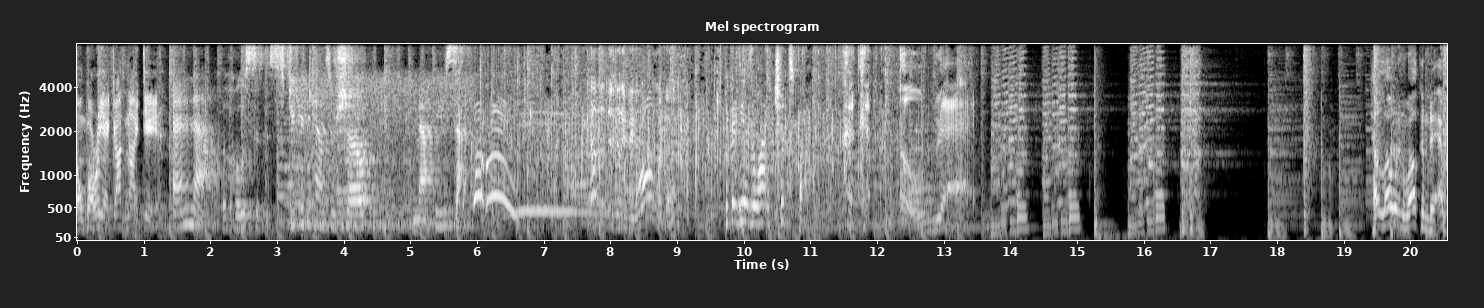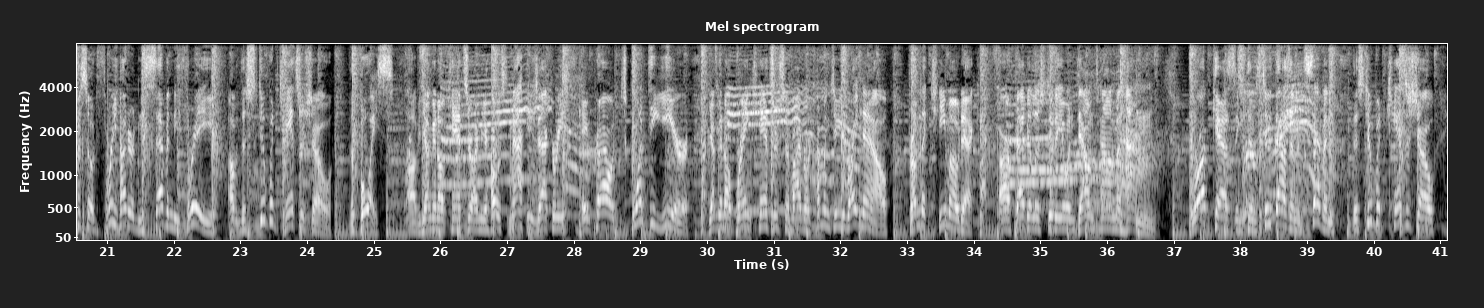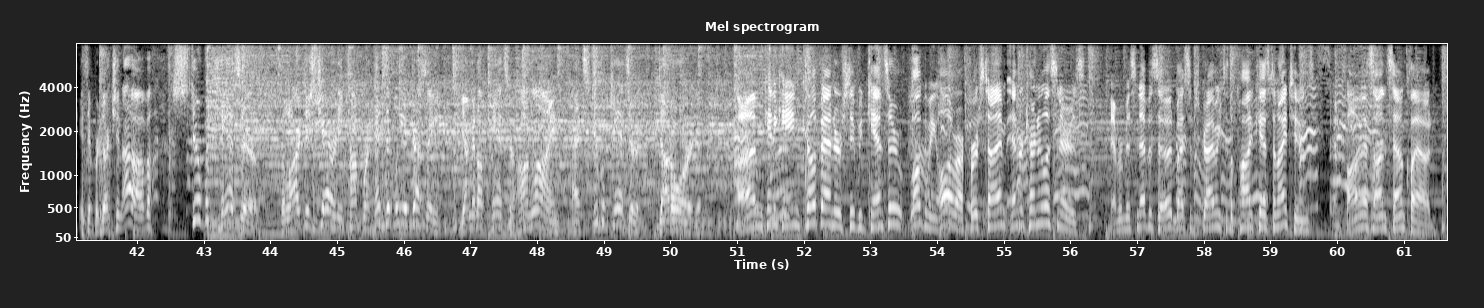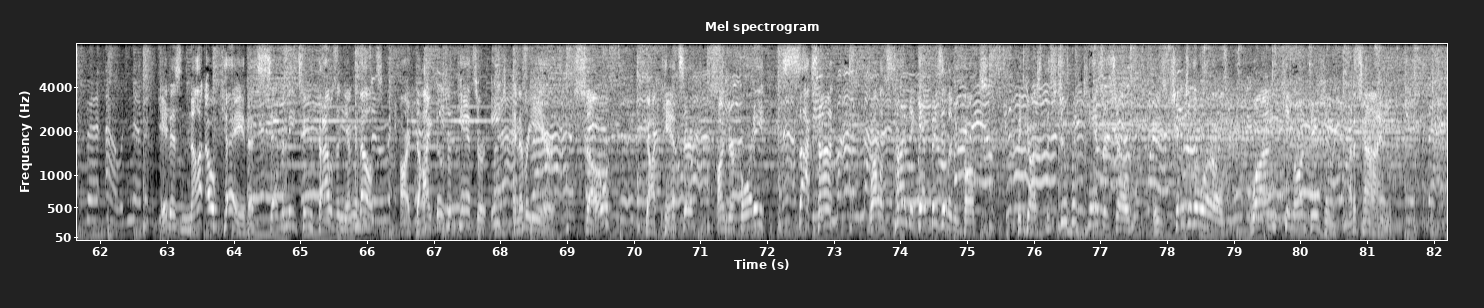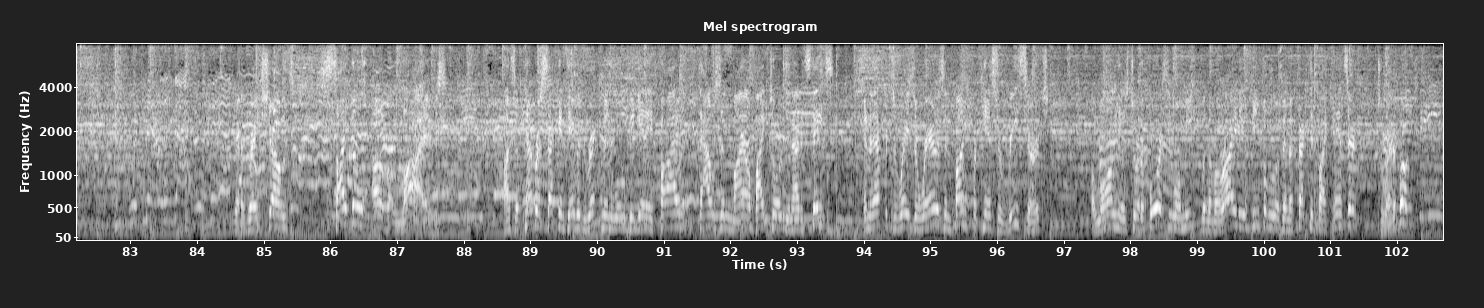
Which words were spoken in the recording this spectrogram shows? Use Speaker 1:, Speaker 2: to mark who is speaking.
Speaker 1: Don't worry, I got an idea.
Speaker 2: And now, the host of the Stupid Cancer Show, Matthew Zack.
Speaker 3: Not that there's anything wrong with that.
Speaker 4: Because he has a lot of chutzpah.
Speaker 5: Hello and welcome to episode 373 of the Stupid Cancer Show, the voice of young adult cancer. I'm your host, Matthew Zachary, a proud 20 year young adult brain cancer survivor coming to you right now from the chemo deck, our fabulous studio in downtown Manhattan. Broadcasting since 2007, the Stupid Cancer Show is a production of Stupid Cancer, the largest charity comprehensively addressing young adult cancer online at stupidcancer.org.
Speaker 6: I'm Kenny Kane, co-founder of Stupid Cancer, welcoming all of our first-time and returning listeners. Never miss an episode by subscribing to the podcast on iTunes and following us on SoundCloud.
Speaker 5: It is not okay that 72,000 young adults are diagnosed with cancer each and every year. So, got cancer? Under 40? Sucks, huh? Well, it's time to get busy living, folks, because the Stupid Cancer Show is changing the world one chemo infusion at a time. We got a great show, Cycle of Lives. On September 2nd, David Richman will begin a 5,000 mile bike tour of the United States in an effort to raise awareness and funds for cancer research. Along his tour de force, he will meet with a variety of people who have been affected by cancer to write a book.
